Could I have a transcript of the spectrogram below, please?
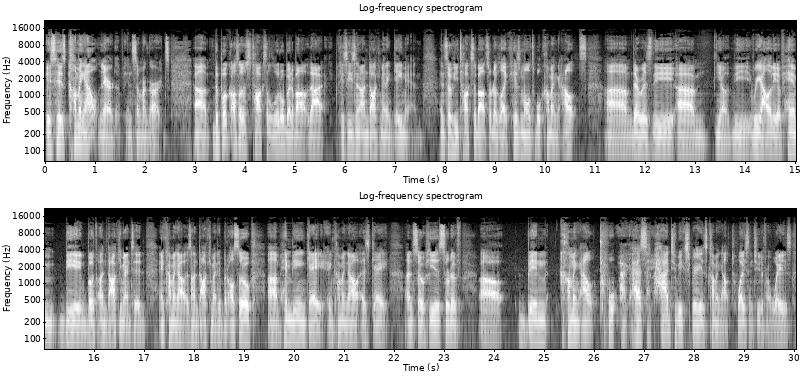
is his coming out narrative in some regards. Um, the book also talks a little bit about that because he's an undocumented gay man. And so he talks about sort of like his multiple coming outs. Um, there was the, um, you know, the reality of him being both undocumented and coming out as undocumented, but also um, him being gay and coming out as gay. And so he has sort of uh, been coming out, tw- has had to experience coming out twice in two different ways.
